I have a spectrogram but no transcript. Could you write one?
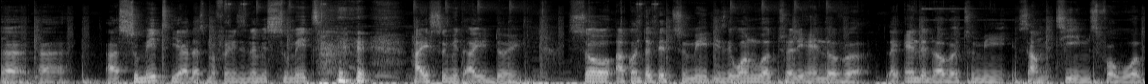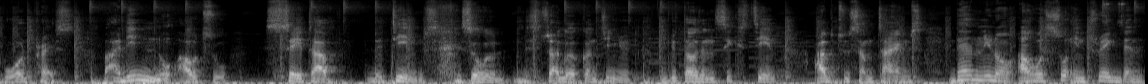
uh, uh, uh, Sumit, yeah, that's my friend. His name is Sumit. Hi, Sumit, how you doing? So I contacted Sumit. He's the one who actually hand over, like, handed over to me some themes for WordPress. But I didn't know how to set up the themes. so the struggle continued from 2016 up to sometimes. Then you know I was so intrigued and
